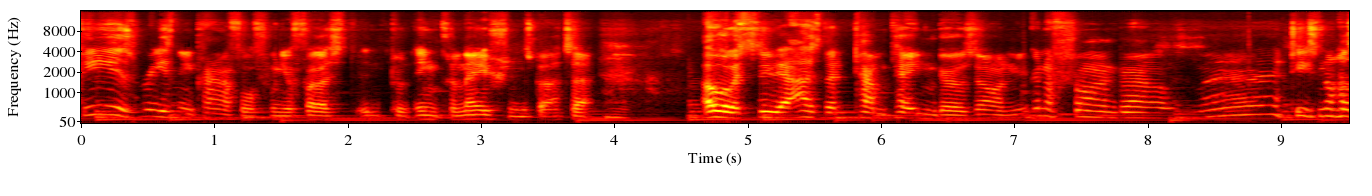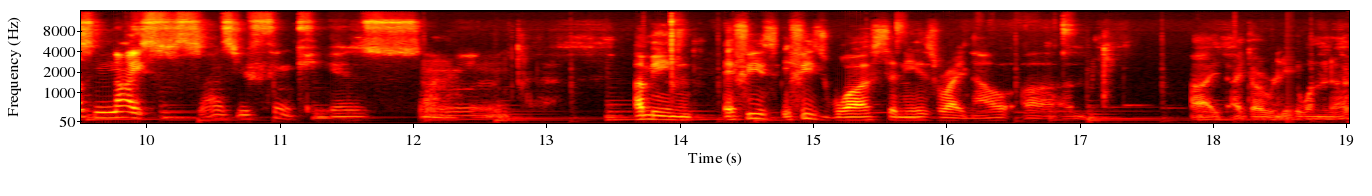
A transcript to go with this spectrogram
he is reasonably powerful from your first incl- inclinations, but uh, Oh, see, as the campaign goes on, you're gonna find out that he's not as nice as you think he is. I Hmm. mean, I mean, if he's if he's worse than he is right now, um, I I don't really want to know.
